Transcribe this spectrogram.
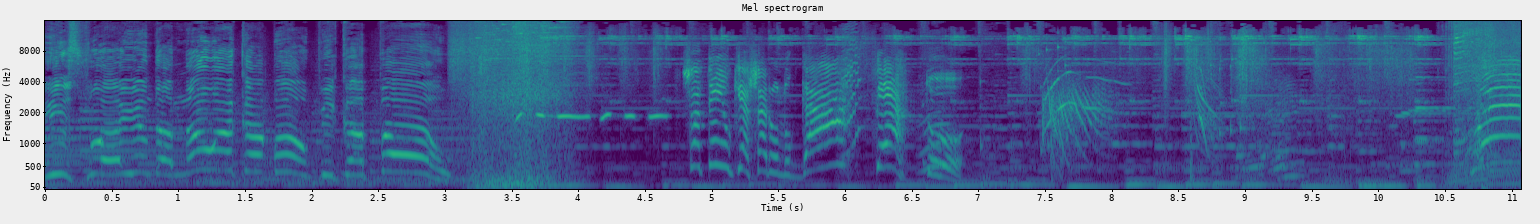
Isso ainda não acabou, pica-pau! Só tenho que achar o lugar certo. Uou!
